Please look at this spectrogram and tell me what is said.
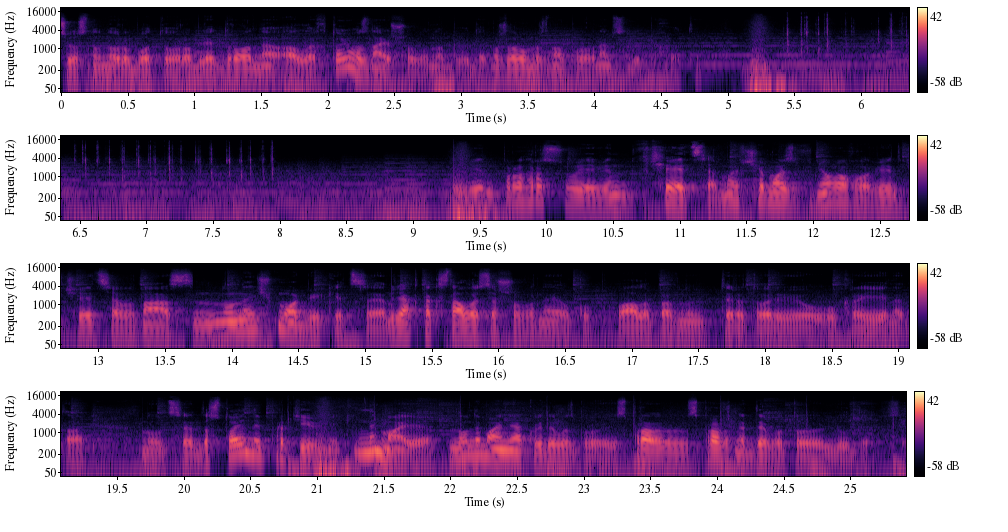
всю основну роботу роблять дрони, але хто його знає, що воно буде? Можливо, ми знову повернемося до піхоти. Він прогресує, він вчиться. Ми вчимось в нього, він вчиться в нас. Ну не чмобіки це. Як так сталося, що вони окупували певну територію України? Так? Ну це достойний противник. Немає. Ну немає ніякої диво зброї. Справ, справжнє диво то люди. Все.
